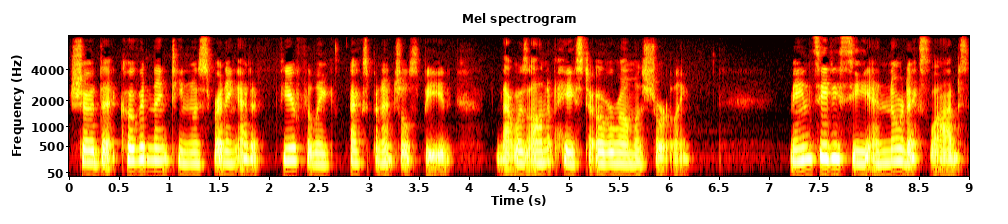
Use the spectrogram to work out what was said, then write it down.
showed that COVID 19 was spreading at a fearfully exponential speed that was on a pace to overwhelm us shortly. Maine CDC and NorDx labs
